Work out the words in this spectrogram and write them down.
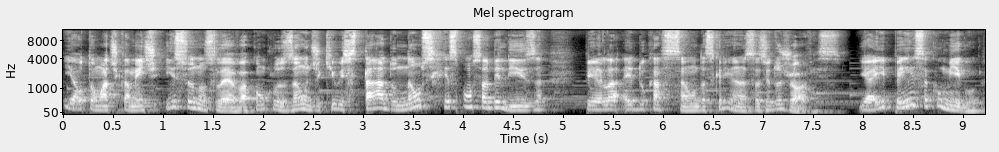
E automaticamente isso nos leva à conclusão de que o Estado não se responsabiliza pela educação das crianças e dos jovens. E aí pensa comigo,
